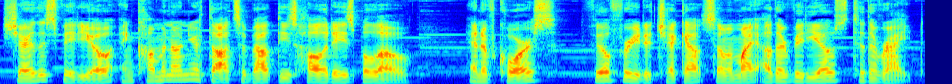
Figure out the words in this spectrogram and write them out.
share this video, and comment on your thoughts about these holidays below. And of course, feel free to check out some of my other videos to the right.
